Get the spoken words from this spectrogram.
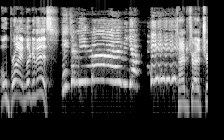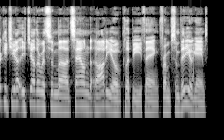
oh, Brian, look at this. It's a me Mario. Time to try to trick each, each other with some uh, sound audio clippy thing from some video games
